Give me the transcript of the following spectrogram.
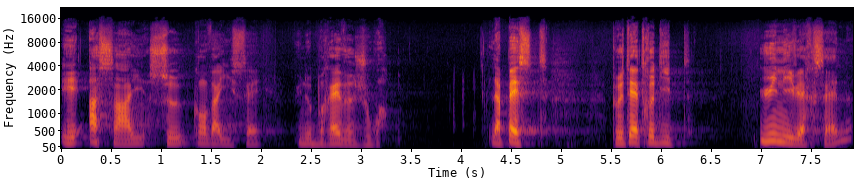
et assaille ceux qu'envahissait une brève joie. La peste peut être dite universelle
